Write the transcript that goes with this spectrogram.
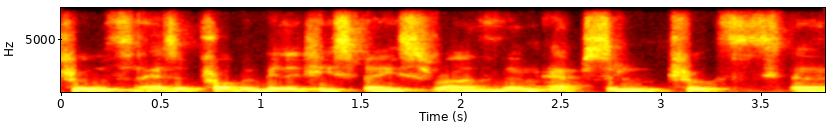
truth as a probability space rather than absolute truth. Uh,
